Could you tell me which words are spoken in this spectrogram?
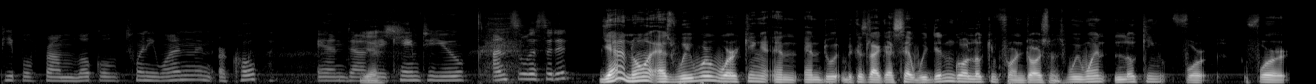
people from Local 21 and- or COPE, and uh, they came to you unsolicited. Yeah, no, as we were working and and doing because like I said, we didn't go looking for endorsements. We went looking for for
